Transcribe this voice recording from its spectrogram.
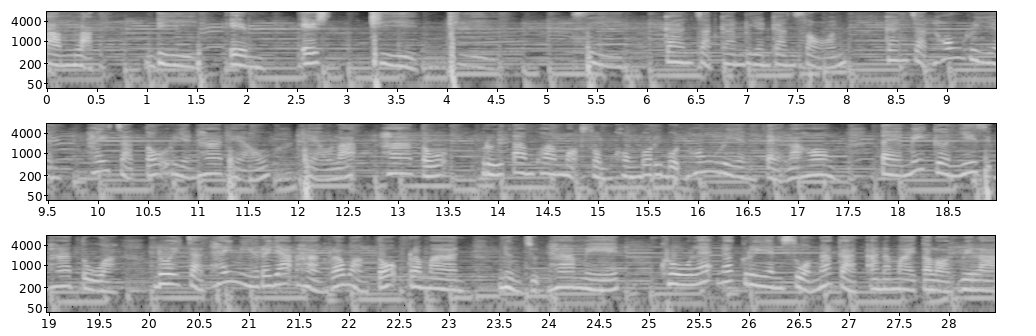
ตามหลัก D M H T T 4. การจัดการเรียนการสอน การจัดห้องเรียนให้จัดโต๊ะเรียน 5 แถว แถวละ 5 โต๊ะ หรือตามความเหมาะสมของบริบทห้องเรียนแต่ละห้อง แต่ไม่เกิน 25 ตัว โดยจัดให้มีระยะห่างระหว่างโต๊ะประมาณ 1.5 เมตร ครูและนักเรียนสวมหน้ากากอนามัยตลอดเวลา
